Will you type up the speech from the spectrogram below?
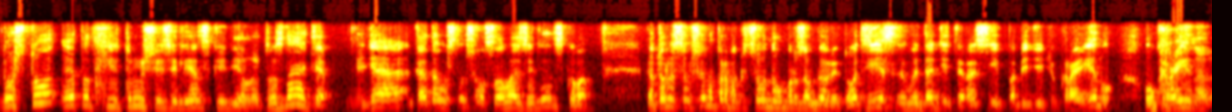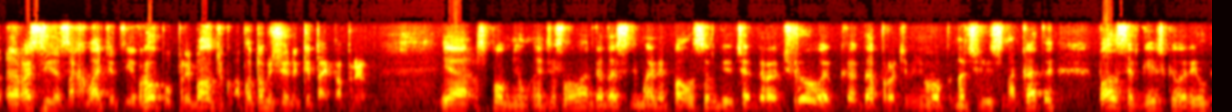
Ну что этот хитрющий Зеленский делает? Вы знаете, я когда услышал слова Зеленского, который совершенно провокационным образом говорит, вот если вы дадите России победить Украину, Украина, э, Россия захватит Европу, Прибалтику, а потом еще и на Китай попрет. Я вспомнил эти слова, когда снимали Павла Сергеевича Горачева, когда против него начались накаты. Павел Сергеевич говорил,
